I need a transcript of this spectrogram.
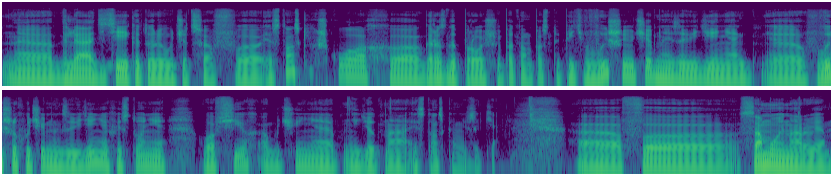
э, для детей, которые учатся в эстонских школах, э, гораздо проще потом поступить в высшие учебные заведения. Э, в высших учебных заведениях Эстонии во всех обучение идет на эстонском языке. В самой Нарве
